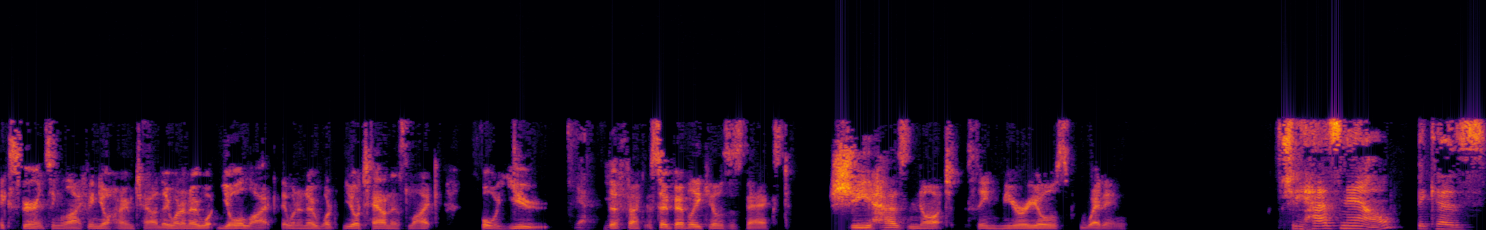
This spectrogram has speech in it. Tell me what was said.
experiencing life in your hometown. They want to know what you're like. They want to know what your town is like for you. Yeah. The fact, so Beverly Kills is next. She has not seen Muriel's wedding. She has now because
